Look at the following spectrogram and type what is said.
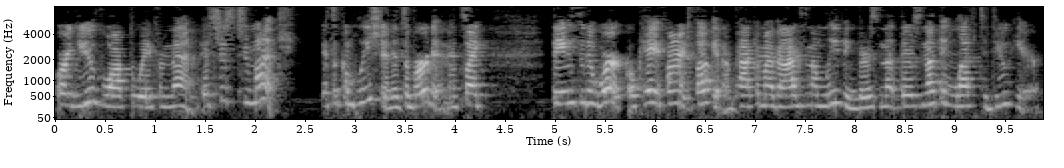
Or you've walked away from them. It's just too much. It's a completion. It's a burden. It's like things didn't work. Okay, fine, fuck it. I'm packing my bags and I'm leaving. There's there's nothing left to do here.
